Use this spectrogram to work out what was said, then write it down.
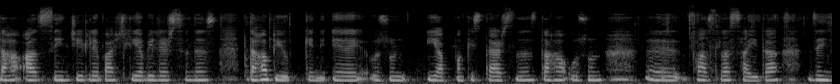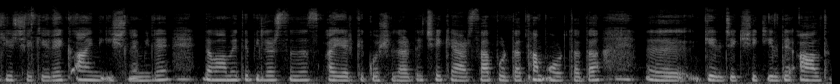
daha az zincirle başlayabilirsiniz. Daha büyük e, uzun yapmak isterseniz daha uzun e, fazla sayıda zincir çekerek aynı işlem ile devam edebilirsiniz. Eğer ki koşularda çekerse burada tam ortada e, gelecek şekilde 6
